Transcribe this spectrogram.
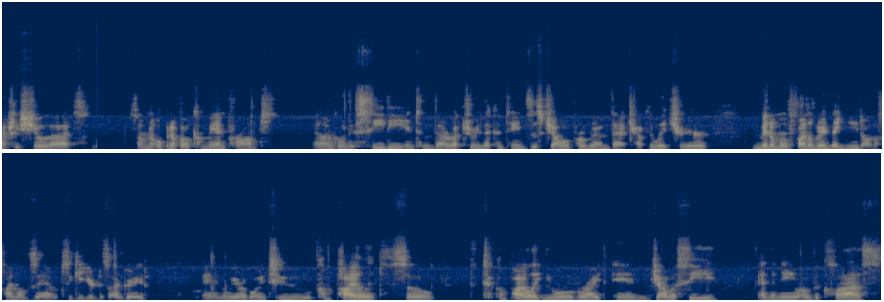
actually show that. So I'm going to open up a command prompt and I'm going to cd into the directory that contains this Java program that calculates your minimum final grade that you need on a final exam to get your desired grade. And we are going to compile it. So to compile it, you will write in Java C and the name of the class,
